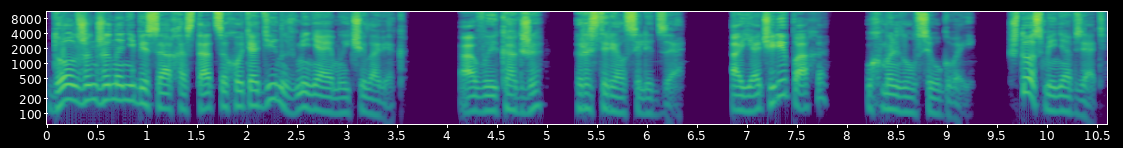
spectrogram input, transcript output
«Должен же на небесах остаться хоть один вменяемый человек». «А вы как же?» — растерялся Лидзе. «А я черепаха», — ухмыльнулся Угвей. «Что с меня взять?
